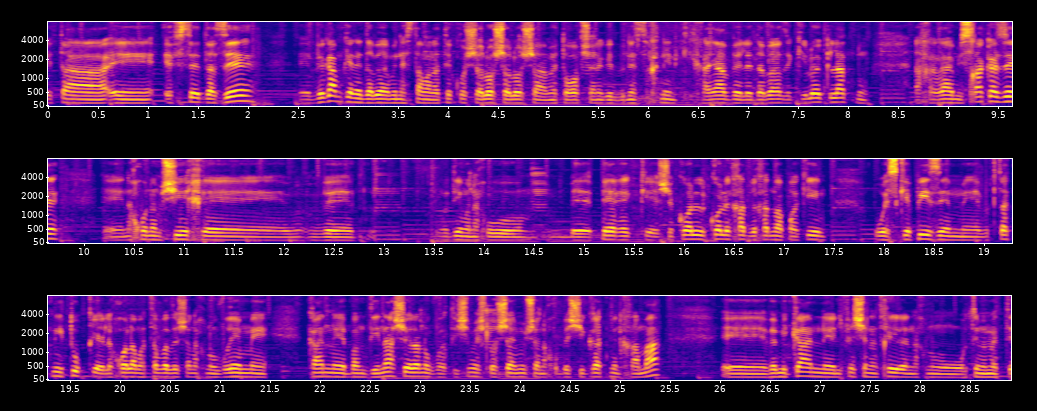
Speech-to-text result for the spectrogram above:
את ההפסד הזה וגם כן נדבר מן הסתם על התיקו 3-3 המטורף שנגד בני סכנין כי חייב לדבר על זה כי לא הקלטנו אחרי המשחק הזה. אנחנו נמשיך ואתם יודעים אנחנו בפרק שכל אחד ואחד מהפרקים הוא אסקפיזם אה, וקצת ניתוק אה, לכל המצב הזה שאנחנו עוברים אה, כאן במדינה שלנו, כבר 93 ימים שאנחנו בשגרת מלחמה. ומכאן, לפני שנתחיל, אנחנו רוצים באמת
